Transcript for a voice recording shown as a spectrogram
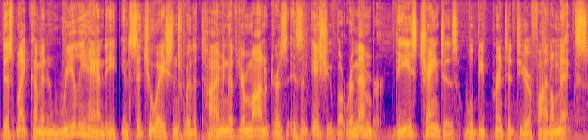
This might come in really handy in situations where the timing of your monitors is an issue, but remember, these changes will be printed to your final mix.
